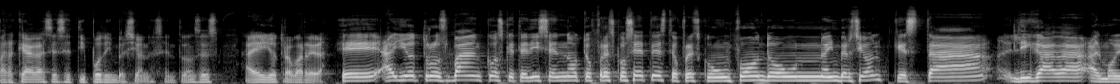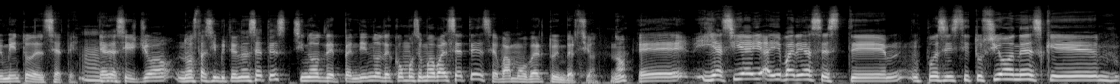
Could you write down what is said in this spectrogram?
para que hagas ese tipo de inversiones. Entonces, ahí hay otra barrera. Eh, hay otros bancos que te dicen, no te ofrezco CETES, te ofrezco un fondo, una inversión que está ligada al movimiento del CETE. Es decir, yo no estás invirtiendo en CETES, sino dependiendo de cómo se mueva el CETE, se va a mover tu inversión, ¿no? Eh, y así hay, hay varias este, pues, instituciones que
